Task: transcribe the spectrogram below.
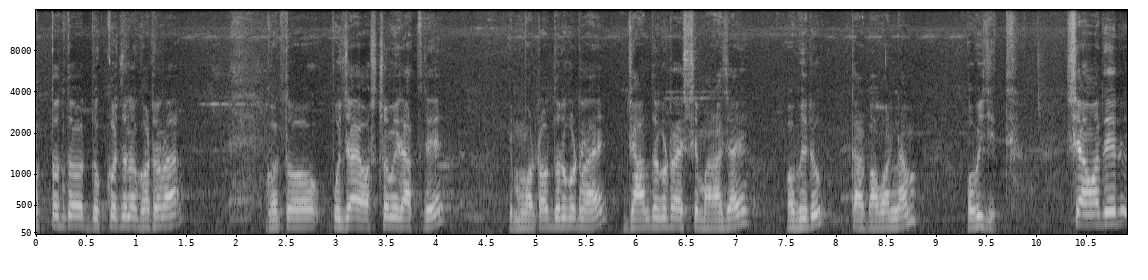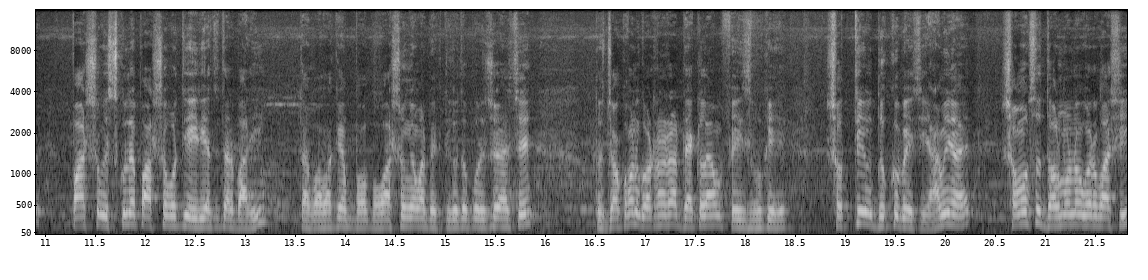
অত্যন্ত দুঃখজনক ঘটনা। গত পূজায় অষ্টমী রাত্রে মোটর দুর্ঘটনায়, যান দুর্ঘটনায় সে মারা যায়, অভিরূপ, তার বাবার নাম অভিজিৎ। সে আমাদের পার্শ্ব, স্কুলের পার্শ্ববর্তী এরিয়াতে তার বাড়ি। তার বাবাকে বাবার সঙ্গে আমার ব্যক্তিগত পরিচয় আছে। তো যখন ঘটনাটা দেখলাম ফেসবুকে, সত্যি আমি দুঃখ পেয়েছি। আমি নয়, সমস্ত ধর্মনগরবাসী,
